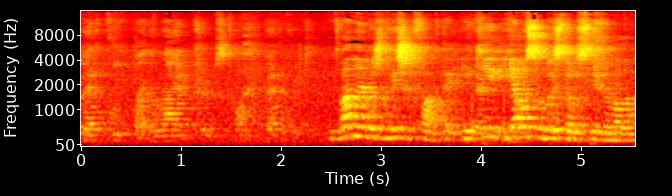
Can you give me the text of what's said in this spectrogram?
Berkut, by the riot troops called Berkut. Два найважливіших факти, які я особисто розслідувала.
